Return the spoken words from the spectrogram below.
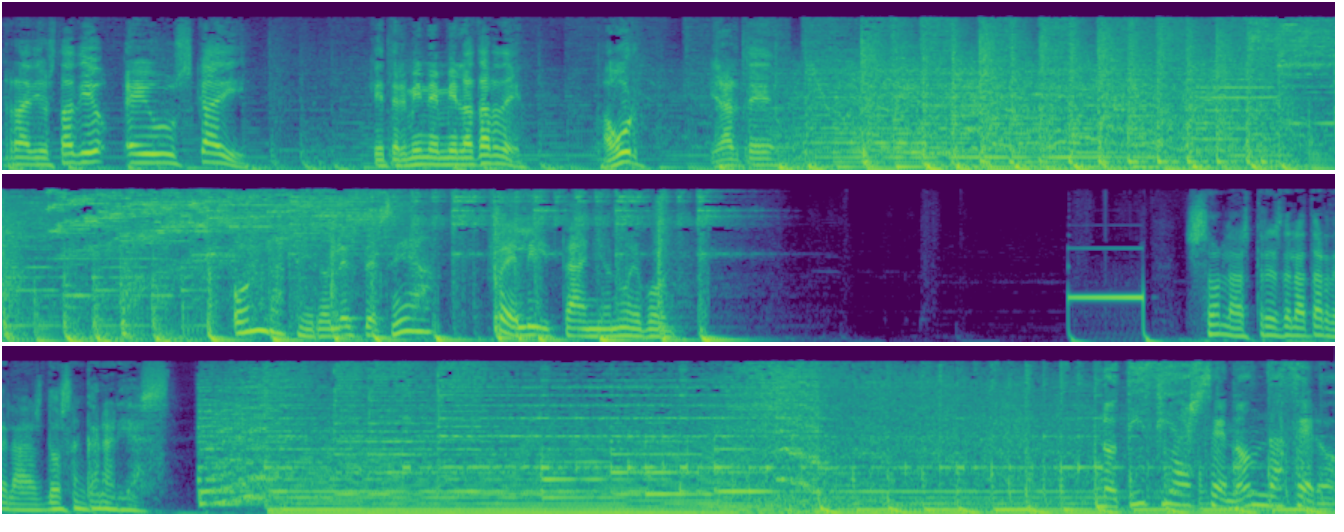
Radio Estadio Euskadi. Que termine bien la tarde. Agur, y el arte. Onda Cero les desea feliz año nuevo. Son las 3 de la tarde, las 2 en Canarias. Noticias en Onda Cero.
